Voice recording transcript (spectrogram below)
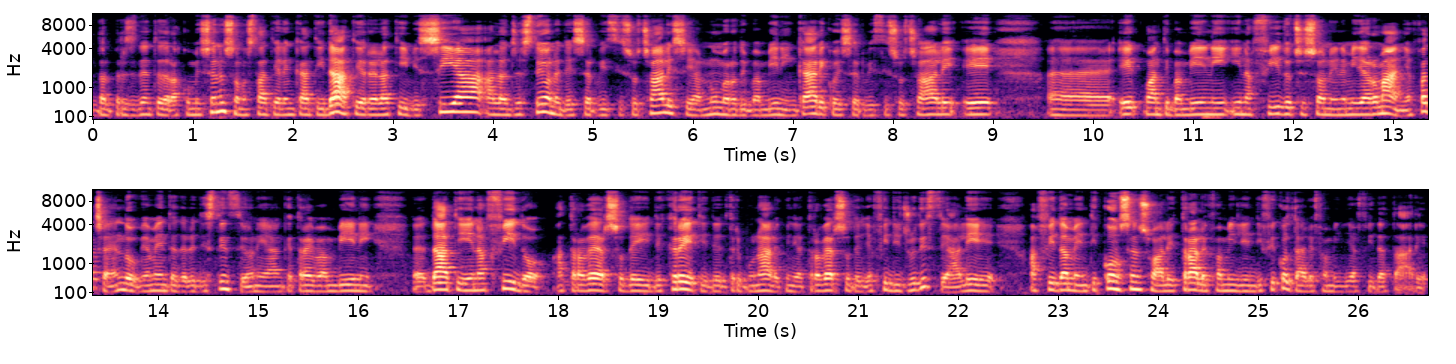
dal presidente della commissione, sono stati elencati i dati relativi sia alla gestione dei servizi sociali, sia al numero di bambini in carico ai servizi sociali e eh, e quanti bambini in affido ci sono in Emilia Romagna, facendo ovviamente delle distinzioni anche tra i bambini eh, dati in affido attraverso dei decreti del Tribunale, quindi attraverso degli affidi giudiziali e affidamenti consensuali tra le famiglie in difficoltà e le famiglie affidatarie.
